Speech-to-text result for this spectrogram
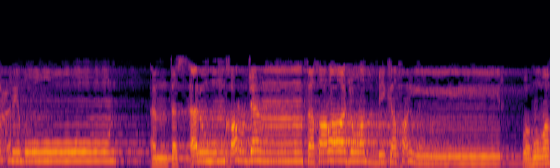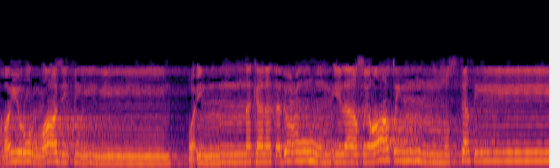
مُّعْرِضُونَ. أَمْ تَسْأَلُهُمْ خَرْجًا فَخَرَاجُ رَبِّكَ خَيْرٌ وَهُوَ خَيْرُ الرَّازِقِينَ. وَإِنَّكَ لَتَدْعُوهُمْ إِلَىٰ صِرَاطٍ مُّسْتَقِيمٍ.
